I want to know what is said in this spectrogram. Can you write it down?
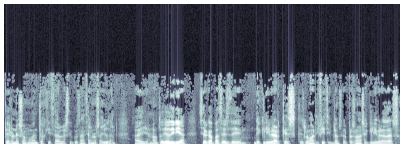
pero en esos momentos quizás las circunstancias nos ayudan a ello, ¿no? Entonces yo diría ser capaces de, de equilibrar, que es, que es lo más difícil, ¿no? Ser personas equilibradas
